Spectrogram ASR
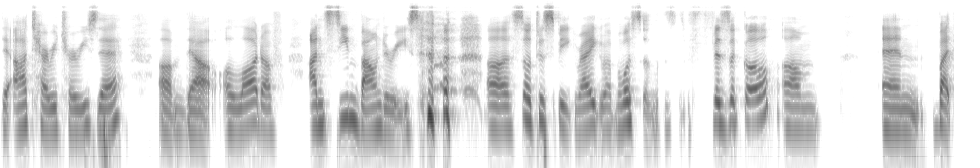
There are territories there. Um, there are a lot of unseen boundaries, uh, so to speak, right? Most physical, um, and but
